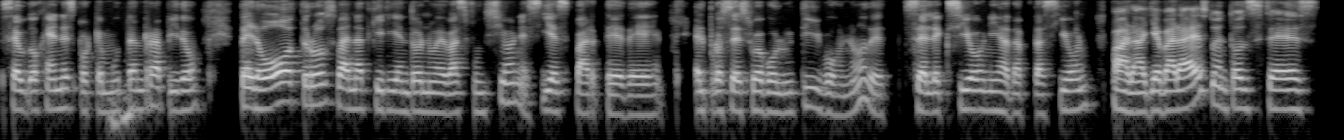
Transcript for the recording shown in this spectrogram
pseudogenes porque mutan rápido, pero otros van adquiriendo nuevas funciones y es parte de el proceso evolutivo, ¿no? De selección y adaptación para llevar a esto. Entonces,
